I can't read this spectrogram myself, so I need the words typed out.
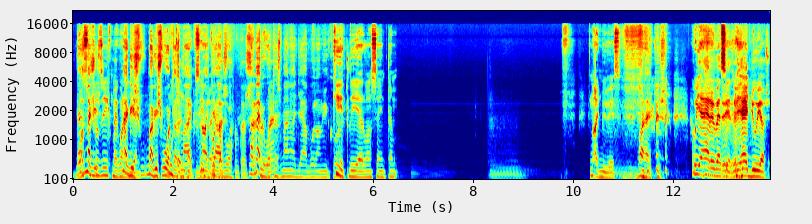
De ez meg basszusozik, meg van meg egy is, ilyen, meg is volt az Mutasd már szépen. nagyjából. Mutassátok meg volt az már nagyjából, amikor... két layer van szerintem. Nagy művész. Van egy kis. Ugye erről beszélt, hogy egyújas.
